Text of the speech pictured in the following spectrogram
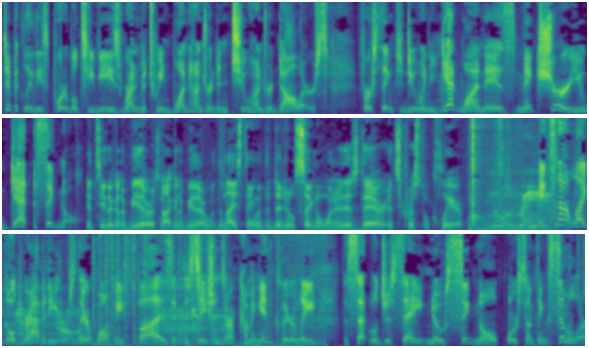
Typically, these portable TVs run between $100 and $200. First thing to do when you get one is make sure you get a signal. It's either going to be there or it's not going to be there. The nice thing with the digital signal, when it is there, it's crystal clear. It's not like old rabbit ears. There won't be fuzz if the stations aren't coming in clearly. The set will just say no signal or something similar.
